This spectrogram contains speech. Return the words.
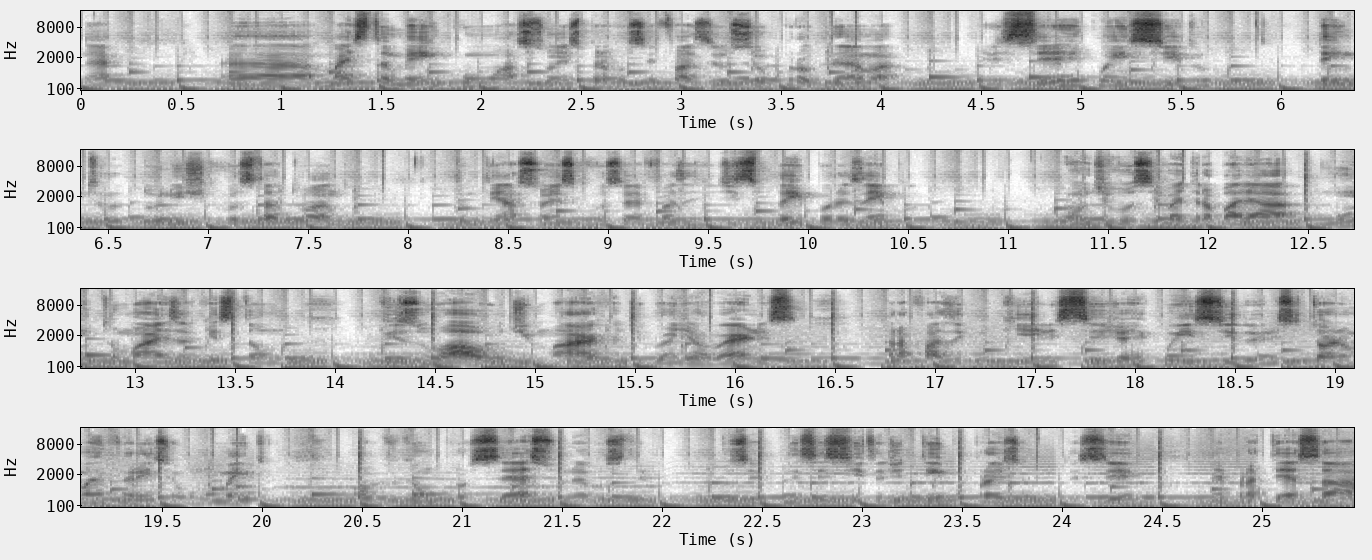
né? Uh, mas também com ações para você fazer o seu programa ele ser reconhecido dentro do nicho que você está atuando. Então tem ações que você vai fazer de display, por exemplo, onde você vai trabalhar muito mais a questão visual, de marca, de brand awareness, para fazer com que ele seja reconhecido e ele se torne uma referência em algum momento. Óbvio que é um processo, né? Você, você necessita de tempo para isso acontecer, né? Para ter essa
